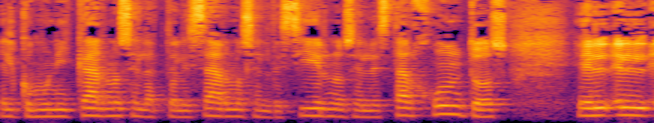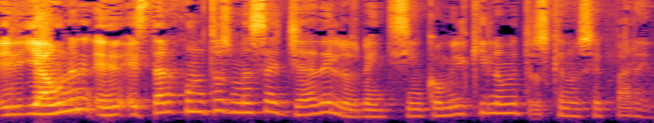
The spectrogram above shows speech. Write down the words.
el comunicarnos, el actualizarnos, el decirnos, el estar juntos, el, el- el- y aún en- el estar juntos más allá de los 25 mil kilómetros que nos separen,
